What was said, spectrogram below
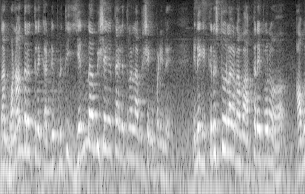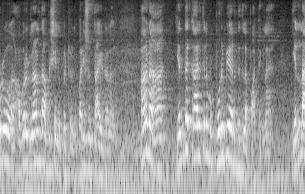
நான் வனாந்தரத்தில் கண்டுபிடித்து என்ன அபிஷேகத்தை தைலத்தினால் அபிஷேகம் பண்ணினேன். இன்றைக்கி கிறிஸ்துவலாக நம்ம அத்தனை பேரும் அவரு அவர்களால் தான் அபிஷேகம் பெற்றிருக்கு பரிசுத்தாயினால ஆனால் எந்த காரியத்தில் நம்ம பொறுமையாக இருந்ததில்லை பார்த்துங்களேன் எல்லா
